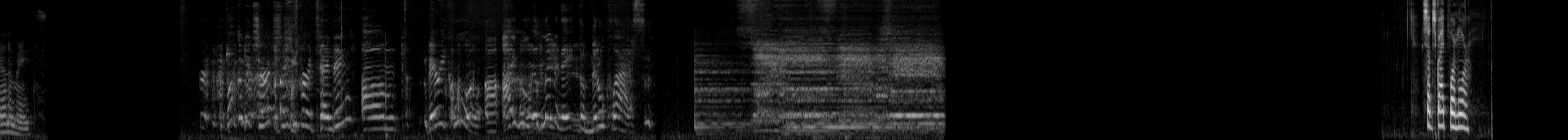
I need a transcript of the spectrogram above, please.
animates. Welcome to church. Thank you for attending. Um, very cool. Uh, I will eliminate the middle class. Subscribe for more.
